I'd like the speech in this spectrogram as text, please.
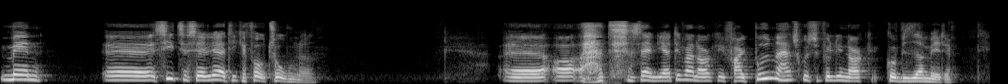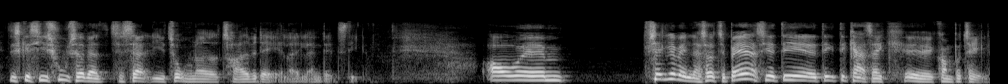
men øh, sig til sælger, at de kan få 200. Øh, og så sagde han, ja, det var nok et frækt bud, men han skulle selvfølgelig nok gå videre med det. Det skal siges, huset har været til salg i 230 dage eller et eller andet den stil. Og øh, sælgervælden er så tilbage og siger, at det, det, det kan altså ikke øh, komme på tale.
